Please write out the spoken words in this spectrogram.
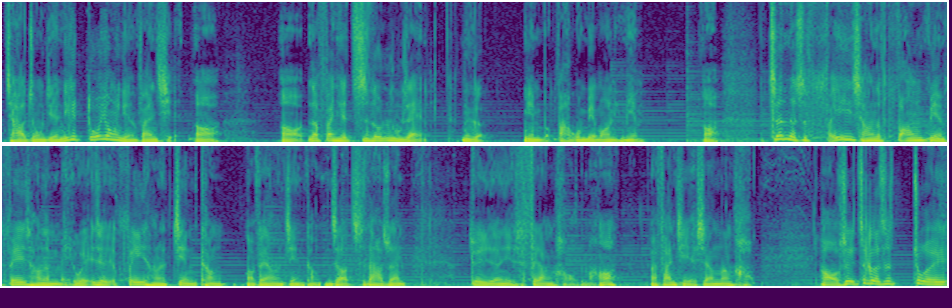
夹在中间，你可以多用一点番茄啊哦，那番茄汁都入在那个面包法国面包里面啊，真的是非常的方便，非常的美味，而且也非常的健康啊，非常的健康。你知道吃大蒜对人也是非常好的嘛哈，那番茄也相当好，好，所以这个是作为。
